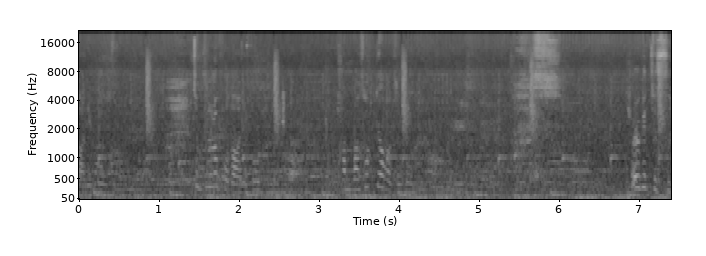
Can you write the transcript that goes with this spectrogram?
아니고 엄청 블러퍼도 아니고 반반 섞여가지고 아, 쫄깃했어.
